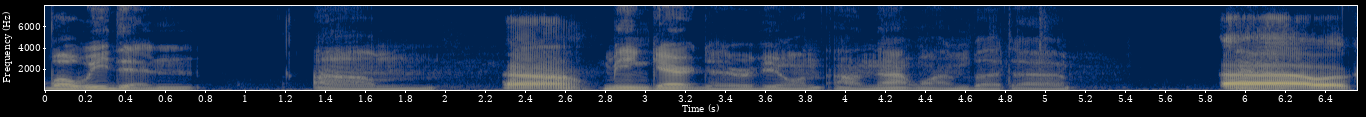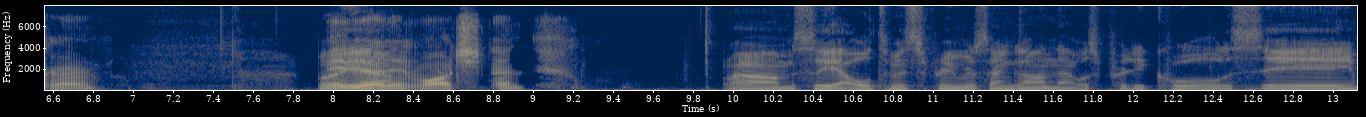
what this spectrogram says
Well, we didn't. Um Oh. me and Garrett did a review on, on that one, but uh Oh, okay. But Maybe yeah. I didn't watch it then. Um, so yeah, Ultimate Supreme Rasengan, that was pretty cool to see.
